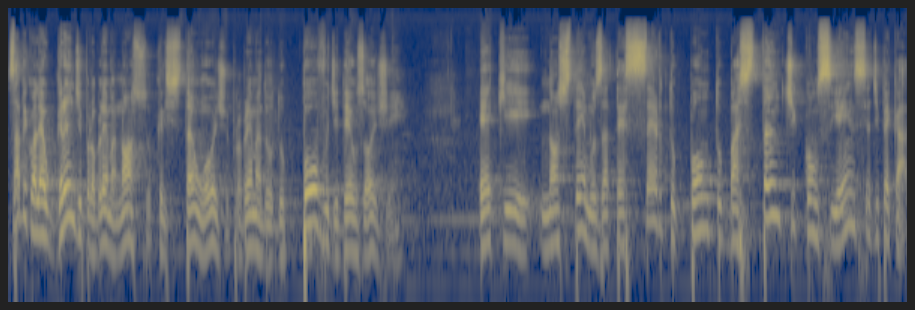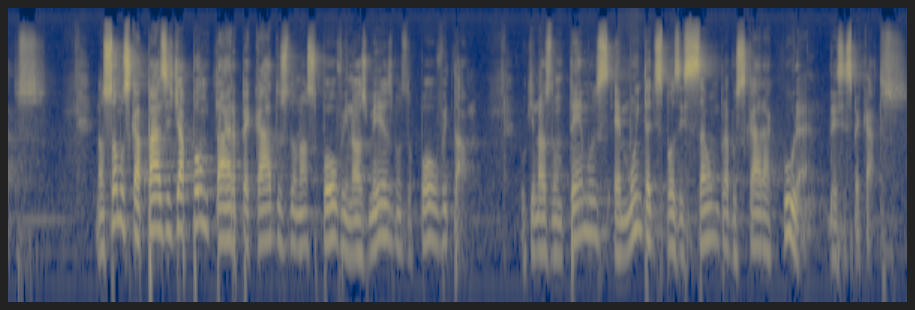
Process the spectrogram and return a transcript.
Sabe qual é o grande problema nosso, cristão, hoje, o problema do, do povo de Deus hoje? É que nós temos até certo ponto bastante consciência de pecados. Nós somos capazes de apontar pecados do nosso povo, em nós mesmos, do povo e tal. O que nós não temos é muita disposição para buscar a cura desses pecados.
